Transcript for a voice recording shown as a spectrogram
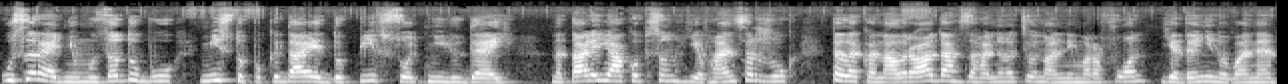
У середньому за добу місто покидає до півсотні людей. Наталія Якобсон, Євген Саржук, телеканал Рада, загальнонаціональний марафон. Єдині новини.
